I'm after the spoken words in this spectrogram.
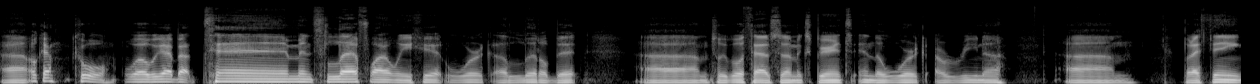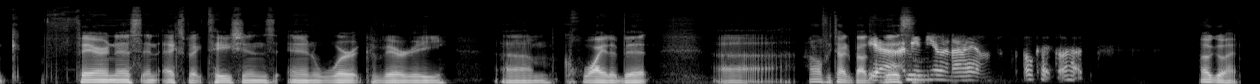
Uh, okay, cool. Well, we got about 10 minutes left. Why don't we hit work a little bit? Um, so we both have some experience in the work arena. Um, but I think fairness and expectations in work vary um, quite a bit. Uh, I don't know if we talked about this. yeah, this. I mean, you and I have. Okay, go ahead. oh, go ahead.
